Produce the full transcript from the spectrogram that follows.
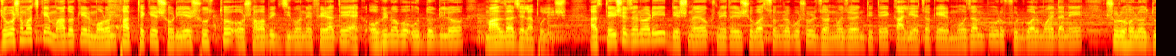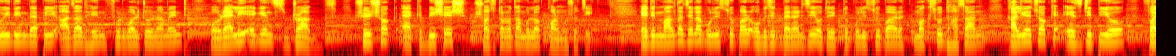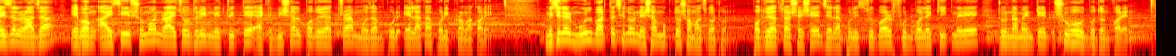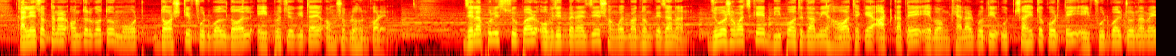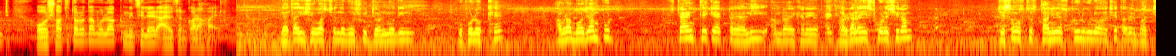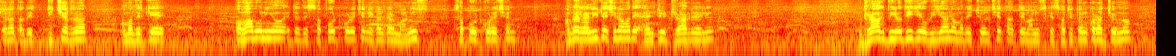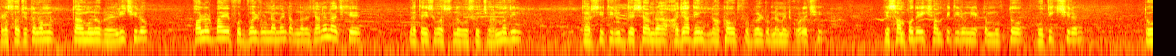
যুব সমাজকে মাদকের মরণফাঁদ থেকে সরিয়ে সুস্থ ও স্বাভাবিক জীবনে ফেরাতে এক অভিনব উদ্যোগ নিল মালদা জেলা পুলিশ। আজ তেইশে জানুয়ারি দেশনায়ক নেতাজি সুভাষচন্দ্র বসুর জন্মজয়ন্তীতে কালিয়াচকের মোজামপুর ফুটবল ময়দানে শুরু হলো দুই দিনব্যাপী আজাদ হিন্দ ফুটবল টুর্নামেন্ট ও র্যালি এগেনস্ট ড্রাগস, শীর্ষক এক বিশেষ সচেতনতামূলক কর্মসূচি। এদিন মালদা জেলা পুলিশ সুপার অভিজিৎ ব্যানার্জি, অতিরিক্ত police super Maqsood Hasan, Kaliachak SDPO Faizal Raja এবং আইসি সুমন রায়চৌধুরীর নেতৃত্বে এক বিশাল পদযাত্রা মোজামপুর এলাকা পরিক্রমা করে। মিছিলের মূল বার্তা ছিল নেশামুক্ত সমাজ গঠন। পদযাত্রা শেষে জেলা পুলিশ সুপার ফুটবলে কিক মেরে টুর্নামেন্টের শুভ উদ্বোধন করেন। কালিয়াচক থানার অন্তর্গত মোট দশটি ফুটবল দল এই প্রতিযোগিতায় অংশগ্রহণ করেন। জেলা পুলিশ সুপার অভিজিৎ ব্যানার্জি সংবাদ মাধ্যমকে জানান, যুব সমাজকে বিপথগামী হাওয়া থেকে আটকাতে এবং খেলার প্রতি উৎসাহিত করতেই এই ফুটবল টুর্নামেন্ট ও সচেতনতামূলক মিছিলের আয়োজন করা হয়। নেতাজি সুভাষচন্দ্র বসুর জন্মদিন উপলক্ষে আমরা মোজামপুর স্ট্যান্ড থেকে একটা র্যালি আমরা এখানে অর্গানাইজ করেছিলাম। যে সমস্ত স্থানীয় স্কুলগুলো আছে, তাদের বাচ্চারা, তাদের টিচাররা আমাদেরকে অভাবনীয় এটাতে সাপোর্ট করেছেন, এখানকার মানুষ সাপোর্ট করেছেন। আমরা র্যালিটা ছিল আমাদের অ্যান্টি ড্রাগ র্যালি ড্রাগ বিরোধী যে অভিযান আমাদের চলছে, তাতে মানুষকে সচেতন করার জন্য একটা সচেতনতামূলক র্যালি ছিল। Followed by a football tournament আপনারা জানেন আজকে নেতাজি সুভাষচন্দ্র বসুর জন্মদিন। তার স্মৃতির উদ্দেশ্যে আমরা Azad Hind knockout football tournament করেছি। যে সাম্প্রদায়িক সম্প্রীতির উনি একটা মূর্ত প্রতীক ছিলেন। তো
